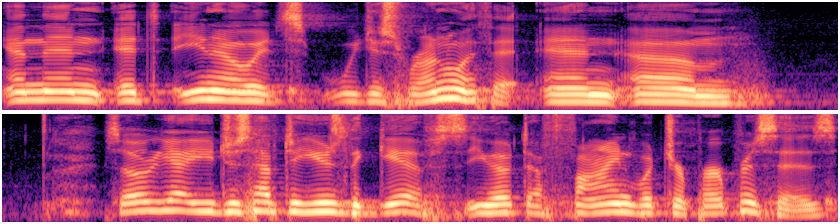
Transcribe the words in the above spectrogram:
and then it's, you know, it's, we just run with it. And, um, so yeah, you just have to use the gifts. You have to find what your purpose is.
